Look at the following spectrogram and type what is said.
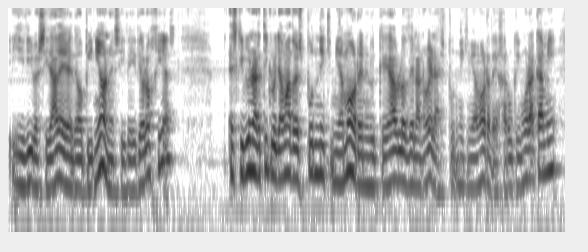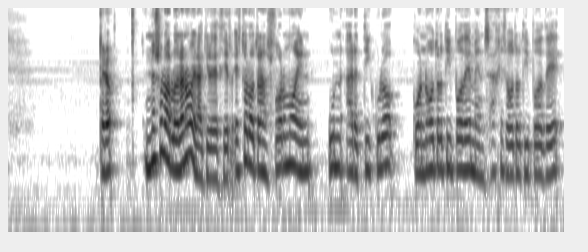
y diversidad de, opiniones y de ideologías. Escribí un artículo llamado Sputnik mi amor, en el que hablo de la novela Sputnik mi amor de Haruki Murakami, pero no solo hablo de la novela, quiero decir, esto lo transformo en un artículo con otro tipo de mensajes o otro tipo de,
